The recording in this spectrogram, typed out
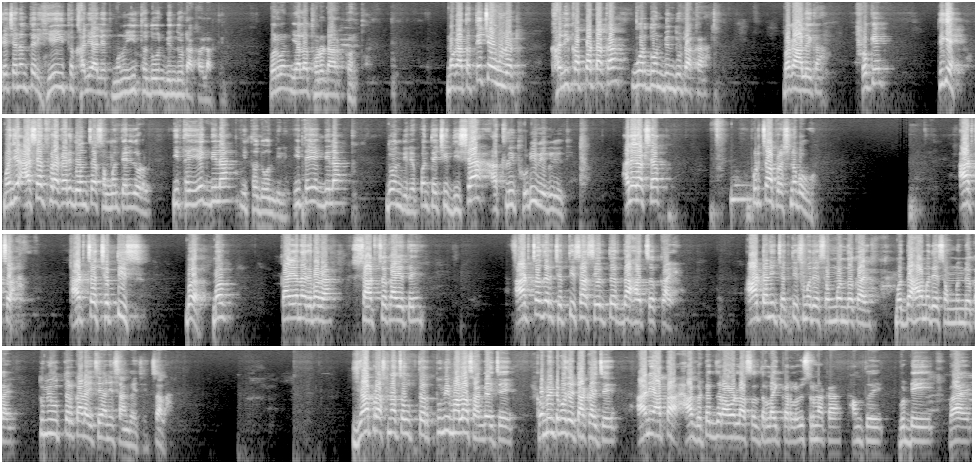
त्याच्यानंतर हे इथं खाली आलेत म्हणून इथं दोन बिंदू टाकावे लागतील. बरोबर? याला थोडं डार्क करतो. मग आता त्याच्या उलट खाली कप्पा टाका वर दोन बिंदू टाका. बघा आलंय का? ओके? ठीक आहे? म्हणजे अशाच प्रकारे दोनचा संबंध त्यांनी जोडला. इथं एक दिला इथं दोन दिले. इथं एक दिला दोन दिले. पण त्याची दिशा आतली थोडी वेगळी होती. आले लक्षात? पुढचा प्रश्न बघू. आठचा. आठचा छत्तीस. बर मग काय येणार आहे बघा? साठचं काय येतंय? आठचा जर छत्तीस असेल तर दहाचं काय? आठ आणि छत्तीसमध्ये संबंध काय? मग दहा मध्ये संबंध काय? तुम्ही उत्तर काढायचे आणि सांगायचे. चला. या प्रश्नाचं उत्तर तुम्ही मला सांगायचंय कमेंटमध्ये टाकायचे आणि आता हा घटक जर आवडला असेल तर लाईक करायला विसरू नका. थांबतोय. Good day bye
